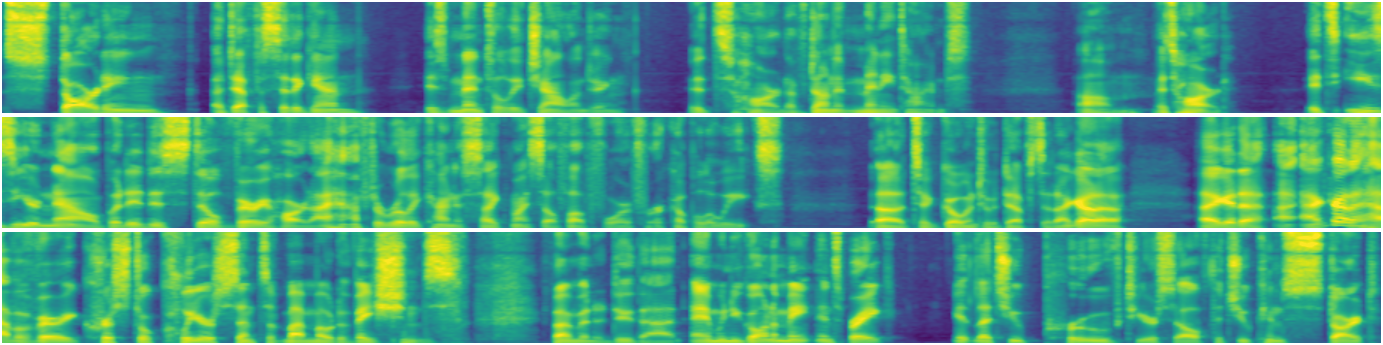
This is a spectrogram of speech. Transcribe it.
starting a deficit again is mentally challenging. It's hard. I've done it many times. Um, it's hard. It's easier now, but it is still very hard. I have to really kind of psych myself up for it for a couple of weeks uh, to go into a deficit. I gotta, I gotta, I gotta have a very crystal clear sense of my motivations I'm going to do that. And when you go on a maintenance break, it lets you prove to yourself that you can start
